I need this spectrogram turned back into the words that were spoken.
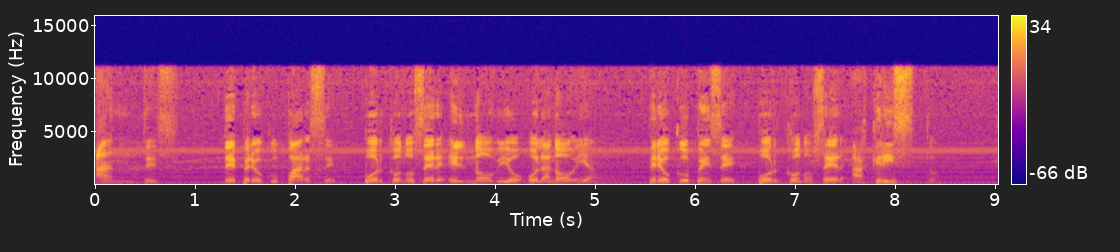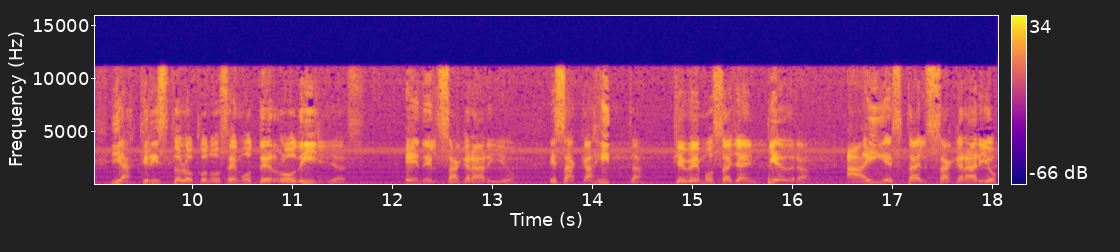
antes de preocuparse por conocer el novio o la novia, preocúpense por conocer a Cristo. Y a Cristo lo conocemos de rodillas, en el sagrario, esa cajita que vemos allá en piedra, ahí está el sagrario,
